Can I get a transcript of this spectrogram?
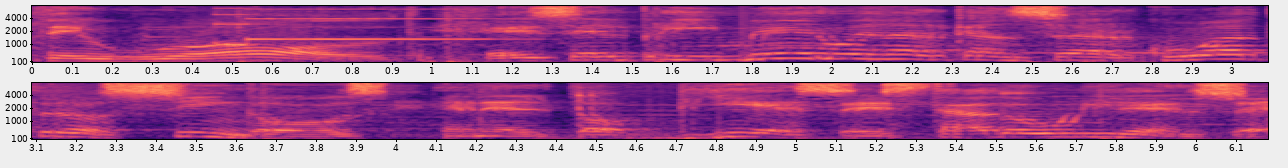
the World. Es el primero en alcanzar cuatro singles en el top 10 estadounidense.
